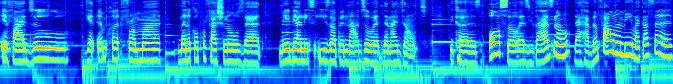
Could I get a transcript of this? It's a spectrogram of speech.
if I do get input from my medical professionals that maybe I need to ease up and not do it, then I don't. Because also, as you guys know that have been following me, like I said,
